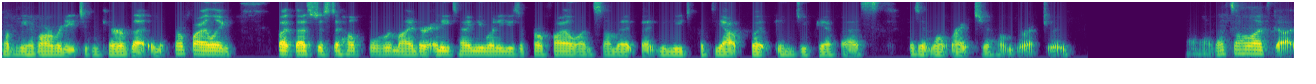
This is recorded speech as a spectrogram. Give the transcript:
company have already taken care of that in the profiling. But that's just a helpful reminder anytime you want to use a profile on Summit that you need to put the output in GPFS because it won't write to your home directory. Uh, that's all I've got.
